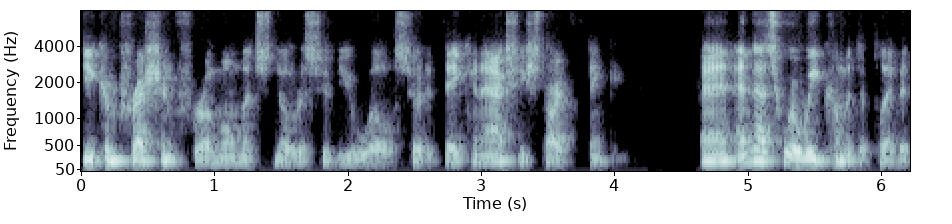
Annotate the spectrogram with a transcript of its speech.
decompression for a moment's notice, if you will, so that they can actually start thinking. And, and that's where we come into play. But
